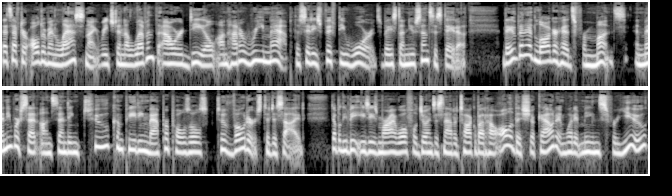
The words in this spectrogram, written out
That's after aldermen last night reached an 11th hour deal on how to remap the city's 50 wards based on new census data. They've been at loggerheads for months, and many were set on sending two competing map proposals to voters to decide. WBEZ's Mariah Woelfel joins us now to talk about how all of this shook out and what it means for you.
